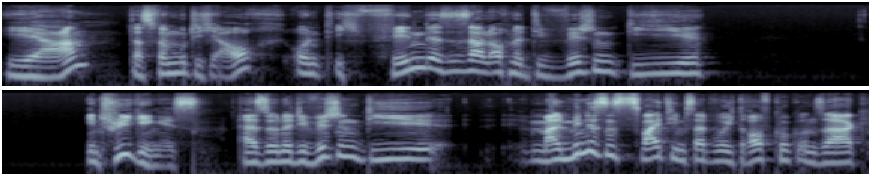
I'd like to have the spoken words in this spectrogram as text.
Ja, das vermute ich auch. Und ich finde, es ist halt auch eine Division, die intriguing ist. Also eine Division, die mal mindestens zwei Teams hat, wo ich drauf gucke und sage,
